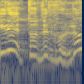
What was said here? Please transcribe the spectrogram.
কিরে তোদের হলো?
